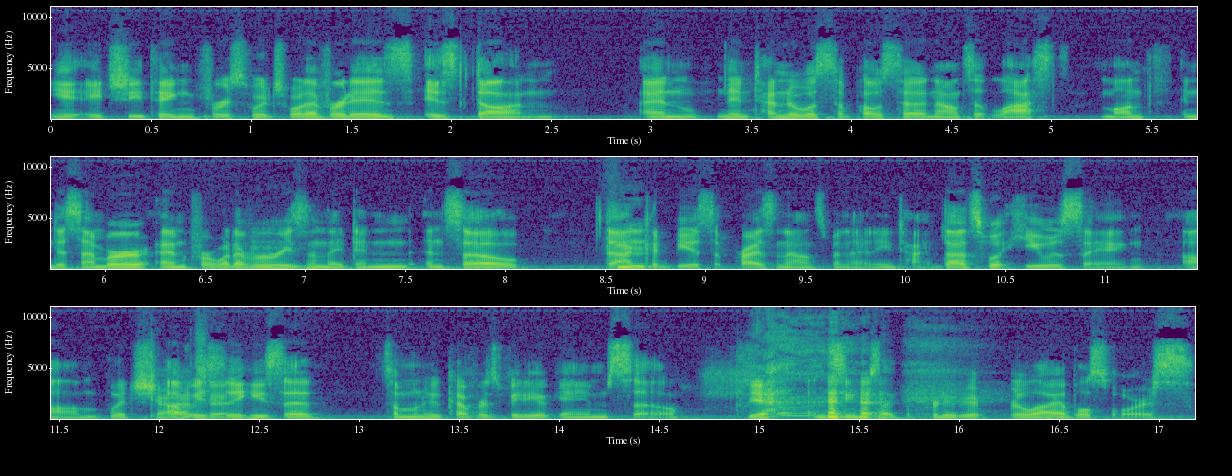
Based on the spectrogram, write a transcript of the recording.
HD thing for Switch, whatever it is, is done. And Nintendo was supposed to announce it last month in December, and for whatever Hmm. reason they didn't. And so that Hmm. could be a surprise announcement at any time. That's what he was saying. Um, which Gotcha. obviously he's a someone who covers video games, so Yeah. and seems like a pretty reliable source.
